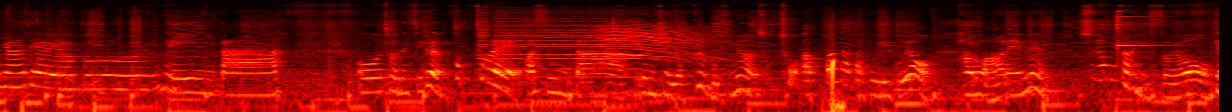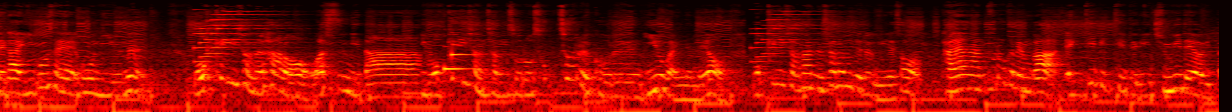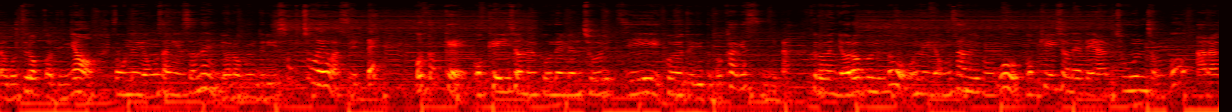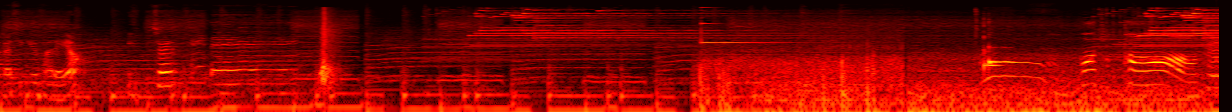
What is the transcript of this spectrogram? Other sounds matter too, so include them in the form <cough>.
안녕하세요 여러분 데이입니다 어, 저는 지금 속초에 왔습니다. 지금 제 옆을 보시면 속초 앞바다가 보이고요. 바로 아래는 수영장이 있어요. 제가 이곳에 온 이유는 워케이션을 하러 왔습니다. 이 워케이션 장소로 속초를 고른 이유가 있는데요. 워케이션 하는 사람들을 위해서 다양한 프로그램과 액티비티들이 준비되어 있다고 들었거든요. 오늘 영상에서는 여러분들이 속초에 왔을 때 어떻게 워케이션을 보내면 좋을지 보여드리도록 하겠습니다. 그러면 여러분도 오늘 영상을 보고 워케이션에 대한 좋은 정보 알아가시길 바래요. 이철 헤이데이!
